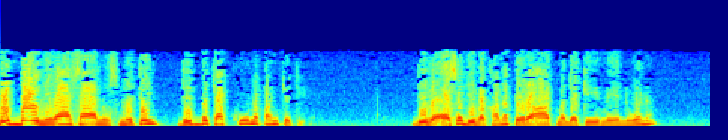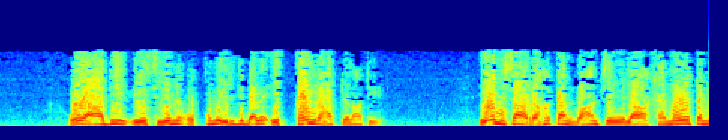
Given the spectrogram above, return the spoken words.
දිබ්බේ නිවාසානුස්මෘති දිබ්බ චක්කුණ පංචති. දිව ඇස දිව කන පෙර ආත්ම දැකීමේ නුවණ ඔය ආදී ඒ සියන ඔක්කොම ඉරිදි බල එකයි රහත් වෙලා තියෙන්නේ ඒ නිසා රහතන් වහන්සේලා හැමෝටම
